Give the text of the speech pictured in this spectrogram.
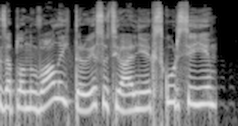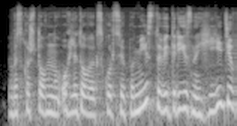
Запланували й три соціальні екскурсії. Безкоштовну оглядову екскурсію по місту від різних гідів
